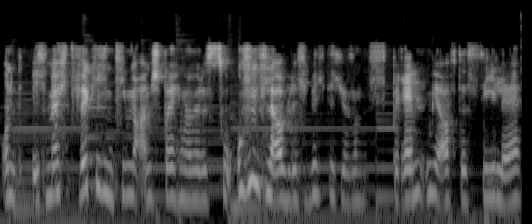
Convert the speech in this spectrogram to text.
Und ich möchte wirklich ein Thema ansprechen, weil mir das so unglaublich wichtig ist und es brennt mir auf der Seele.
